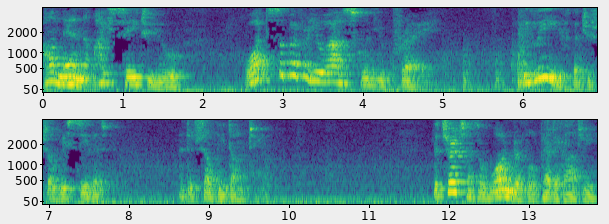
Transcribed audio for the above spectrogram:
Amen, I say to you, whatsoever you ask when you pray, believe that you shall receive it, and it shall be done to you. The church has a wonderful pedagogy.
